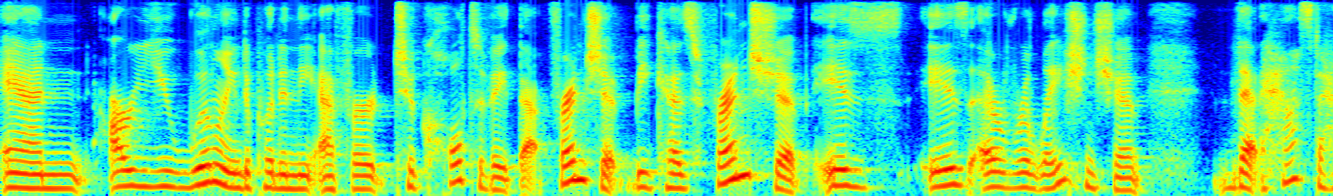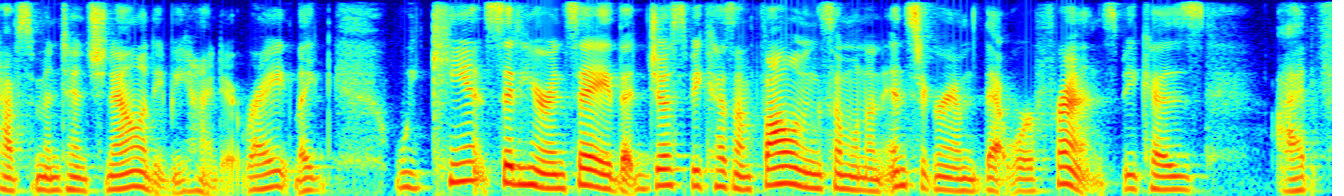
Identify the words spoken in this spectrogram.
And are you willing to put in the effort to cultivate that friendship? Because friendship is is a relationship that has to have some intentionality behind it, right? Like we can't sit here and say that just because I'm following someone on Instagram that we're friends because I've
